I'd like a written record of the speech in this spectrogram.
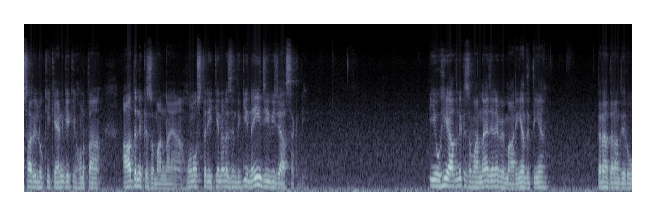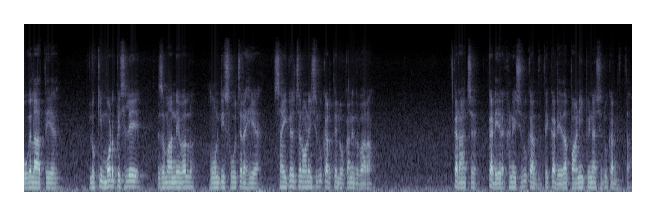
ਸਾਰੇ ਲੋਕੀ ਕਹਿਣਗੇ ਕਿ ਹੁਣ ਤਾਂ ਆਧੁਨਿਕ ਜ਼ਮਾਨਾ ਆ, ਹੁਣ ਉਸ ਤਰੀਕੇ ਨਾਲ ਜ਼ਿੰਦਗੀ ਨਹੀਂ ਜੀਵੀ ਜਾ ਸਕਦੀ। ਇਹ ਉਹੀ ਆਧੁਨਿਕ ਜ਼ਮਾਨਾ ਹੈ ਜਿਹਨੇ ਬਿਮਾਰੀਆਂ ਦਿੱਤੀਆਂ, ਤਰ੍ਹਾਂ ਤਰ੍ਹਾਂ ਦੇ ਰੋਗ ਲਾਤੇ ਆ। ਲੋਕੀ ਮੁੜ ਪਿਛਲੇ ਜ਼ਮਾਨੇ ਵੱਲ ਹੋਣ ਦੀ ਸੋਚ ਰਹੇ ਆ, ਸਾਈਕਲ ਚਲਾਉਣੇ ਸ਼ੁਰੂ ਕਰਤੇ ਲੋਕਾਂ ਨੇ ਦੁਬਾਰਾ। ਘਰਾਂ 'ਚ ਘੜੇ ਰੱਖਣੇ ਸ਼ੁਰੂ ਕਰ ਦਿੱਤੇ, ਘੜੇ ਦਾ ਪਾਣੀ ਪੀਣਾ ਸ਼ੁਰੂ ਕਰ ਦਿੱਤਾ।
